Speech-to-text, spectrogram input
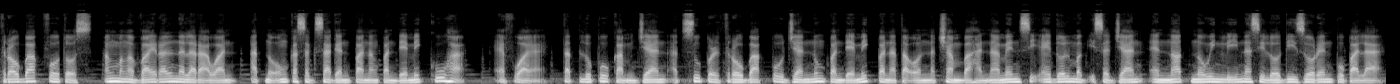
throwback photos, ang mga viral na larawan, at noong kasagsagan pa ng pandemic kuha. FYI, tatlo po kami dyan at super throwback po dyan nung pandemic pa na taon tsambahan namin si Idol mag-isa dyan and not knowingly na si Lodi Zoren po pala.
